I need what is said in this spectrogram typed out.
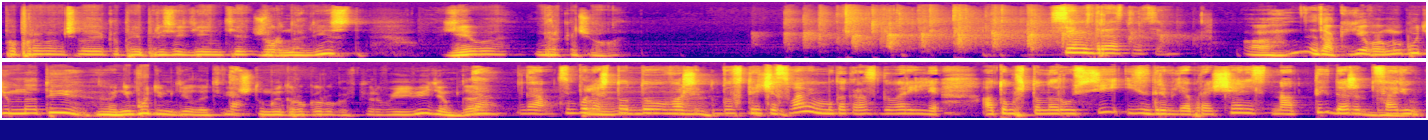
по правам человека при президенте, журналист Ева Меркачева. Всем здравствуйте. А, так, Ева, мы будем на «ты», не будем делать вид, да. что мы друг друга впервые видим, да? Да, да. Тем более, что до, вашей, до встречи с вами мы как раз говорили о том, что на Руси издревле обращались на «ты» даже к царю. Да.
